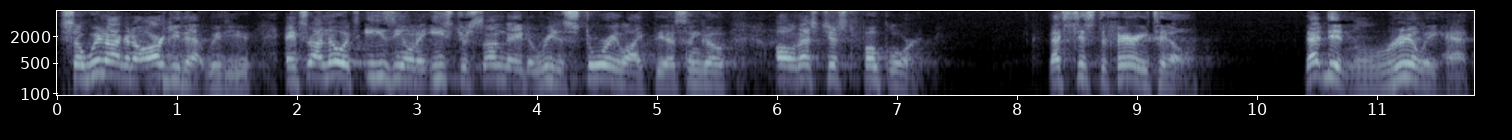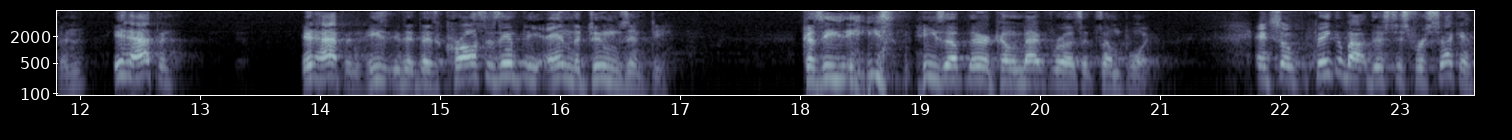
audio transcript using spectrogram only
So we're not going to argue that with you. And so I know it's easy on an Easter Sunday to read a story like this and go, oh, that's just folklore. That's just a fairy tale. That didn't really happen. It happened. It happened. He's, the cross is empty and the tomb's empty. Because he, he's, he's up there coming back for us at some point. And so think about this just for a second.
